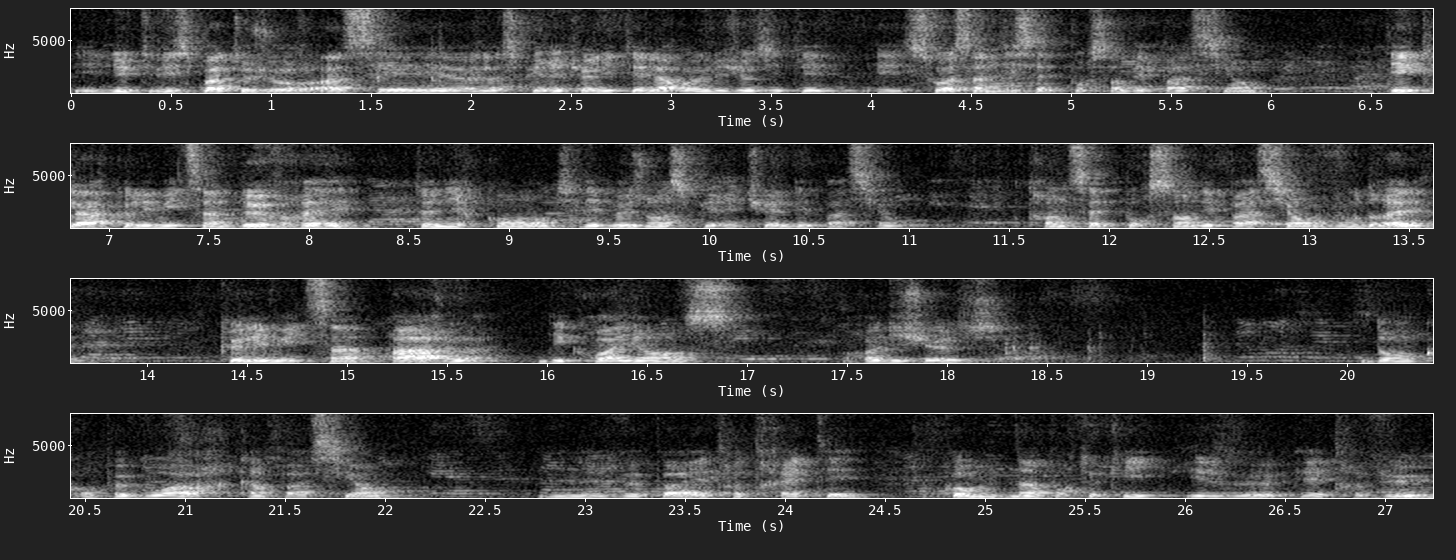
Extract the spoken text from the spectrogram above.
n'utilisent pas toujours assez euh, la spiritualité, la religiosité. Et 77% des patients déclare que les médecins devraient tenir compte des besoins spirituels des patients. 37% des patients voudraient que les médecins parlent des croyances religieuses. Donc on peut voir qu'un patient ne veut pas être traité comme n'importe qui. Il veut être vu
